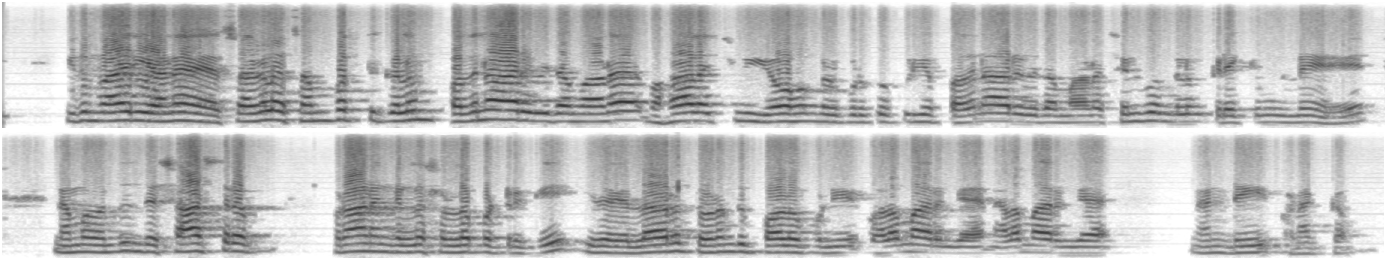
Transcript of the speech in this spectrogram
இது மாதிரியான சகல சம்பத்துகளும் பதினாறு விதமான மகாலட்சுமி யோகங்கள் கொடுக்கக்கூடிய பதினாறு விதமான செல்வங்களும் கிடைக்கும்னு நம்ம வந்து இந்த சாஸ்திர புராணங்கள்ல சொல்லப்பட்டிருக்கு. இதை எல்லாரும் தொடர்ந்து ஃபாலோ பண்ணி வளமா இருங்க நலமா இருங்க நன்றி வணக்கம்.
